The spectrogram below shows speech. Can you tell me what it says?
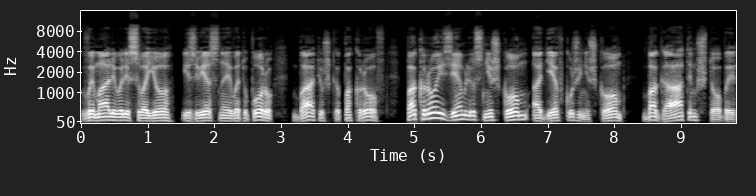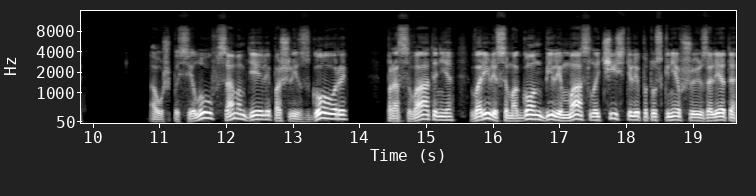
вымаливали свое, известное в эту пору, «Батюшка, покров, покрой землю снежком, а девку женишком», богатым, чтобы. А уж по селу в самом деле пошли сговоры, просватанья, варили самогон, били масло, чистили потускневшую за лето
